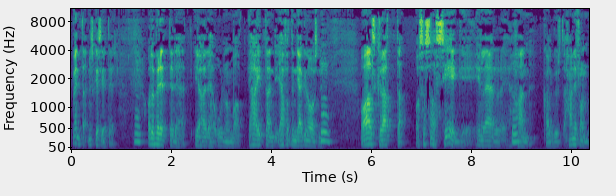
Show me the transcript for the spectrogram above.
vänta, nu ska jag säga till er. Och då berättade jag att jag har det här onormalt. Jag har, hittat en, jag har fått en diagnos nu. Mm. Och alla skrattade. Och så sa CG, en lärare, Mm. han, Carl Gustaf, han är från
